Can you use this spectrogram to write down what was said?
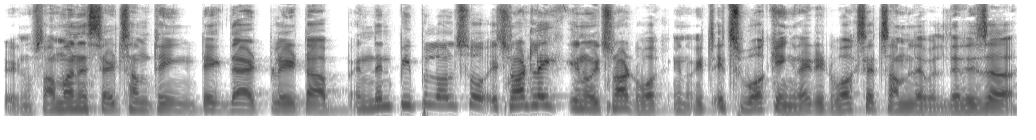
You know, someone has said something, take that, play it up, and then people also. It's not like you know, it's not work. You know, it's it's working, right? It works at some level. There is a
